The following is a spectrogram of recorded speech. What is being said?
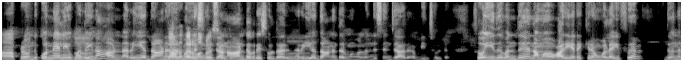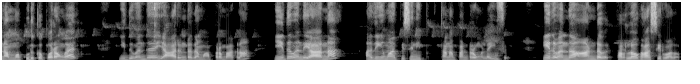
அப்புறம் வந்து கொர்நேலியு ம். பாத்தீங்கன்னா நிறைய தான தர்மங்களை. ஆண்டவரே சொல்றாரு. நிறைய தான தர்மங்கள் வந்து செஞ்சாரு அப்படின்னு சொல்லிட்டு. சோ இது வந்து நம்ம வாரி இறைக்கிறவங்க லைஃப் இது வந்து நம்ம கொடுக்க போறவங்க இது வந்து யாருன்றத நம்ம அப்புறம் பார்க்கலாம் இது வந்து யாருன்னா அதிகமா பிசினித்தனம் பண்றவங்க லைஃப் இது வந்து ஆண்டவர் பரலோக ஆசீர்வாதம்.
